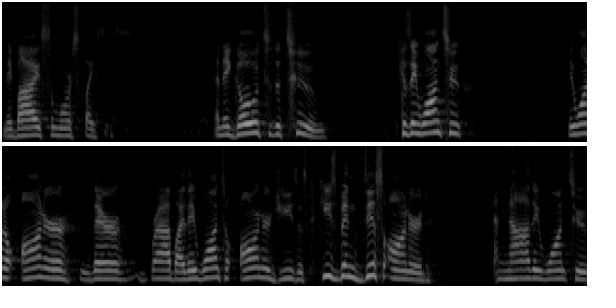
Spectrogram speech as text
And they buy some more spices. And they go to the tomb because they want to they want to honor their rabbi. They want to honor Jesus. He's been dishonored. And now they want to,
